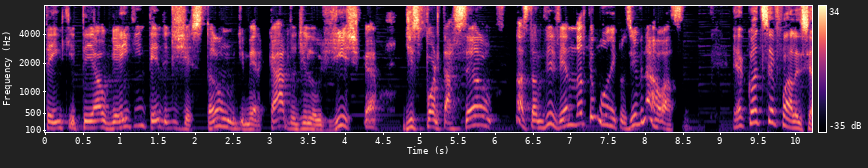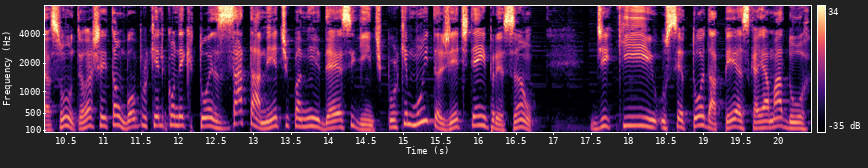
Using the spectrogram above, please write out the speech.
Tem que ter alguém que entenda de gestão, de mercado, de logística, de exportação. Nós estamos vivendo no outro mundo, inclusive na roça. É, quando você fala esse assunto, eu achei tão bom porque ele conectou exatamente com a minha ideia seguinte, porque muita gente tem a impressão de que o setor da pesca é amador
